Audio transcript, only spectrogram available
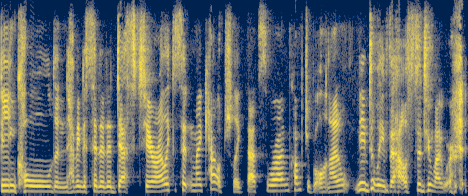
being cold and having to sit at a desk chair. I like to sit in my couch. Like that's where I'm comfortable and I don't need to leave the house to do my work.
